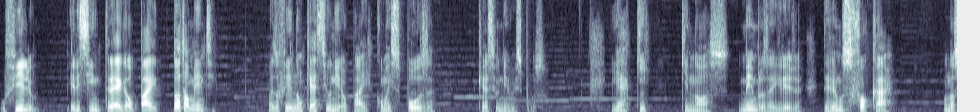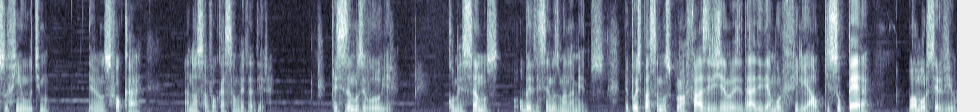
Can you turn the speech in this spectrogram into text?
O filho, ele se entrega ao pai totalmente, mas o filho não quer se unir ao pai como a esposa quer se unir ao esposo. E é aqui que nós, membros da igreja, devemos focar o nosso fim último, devemos focar a nossa vocação verdadeira. Precisamos evoluir. Começamos obedecendo os mandamentos. Depois passamos por uma fase de generosidade e de amor filial que supera o amor servil.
